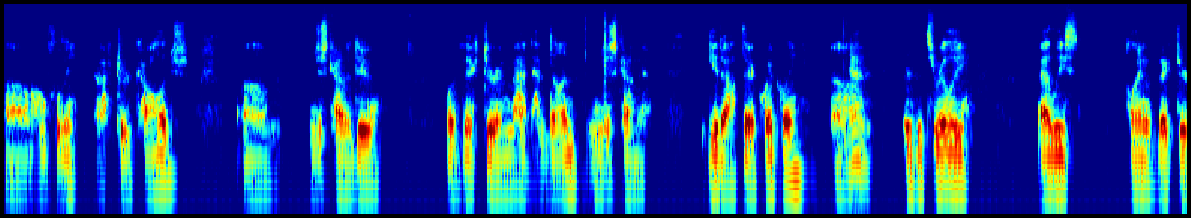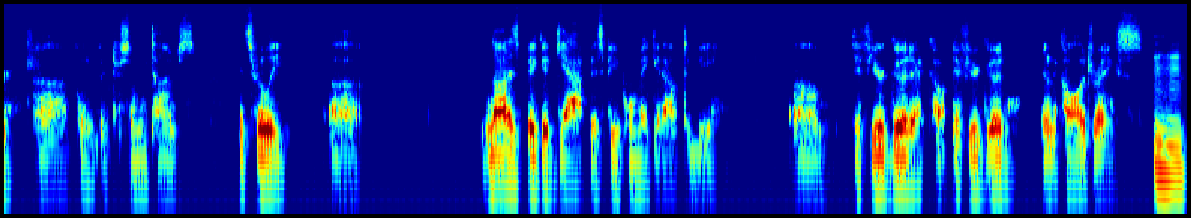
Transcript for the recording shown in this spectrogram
Uh, hopefully after college, um, just kind of do what Viktor and Matt have done, and just kind of get out there quickly. Um, yeah. If it's really, at least playing with Viktor, uh, played with Viktor so many times, it's really uh, not as big a gap as people make it out to be. Um, if you're good at co- if you're good in the college ranks, mm-hmm. you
